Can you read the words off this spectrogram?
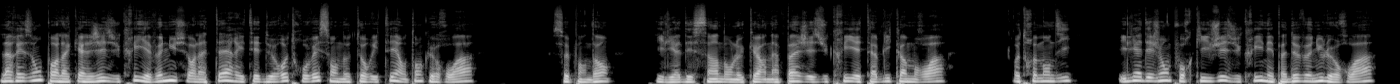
La raison pour laquelle Jésus-Christ est venu sur la terre était de retrouver son autorité en tant que roi. Cependant, il y a des saints dont le cœur n'a pas Jésus-Christ établi comme roi. Autrement dit, il y a des gens pour qui Jésus-Christ n'est pas devenu le roi.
